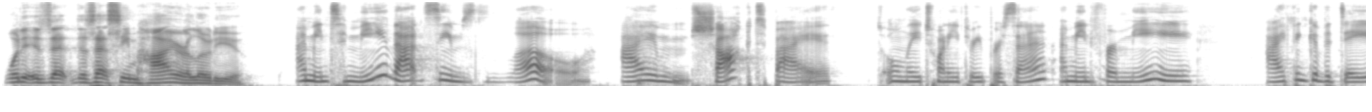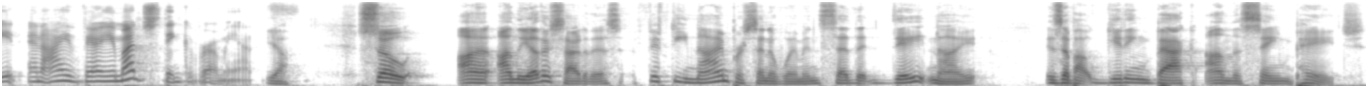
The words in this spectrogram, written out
What is that? Does that seem high or low to you? I mean, to me, that seems low. I'm shocked by only 23%. I mean, for me, I think of a date and I very much think of romance. Yeah. So uh, on the other side of this, 59% of women said that date night is about getting back on the same page.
